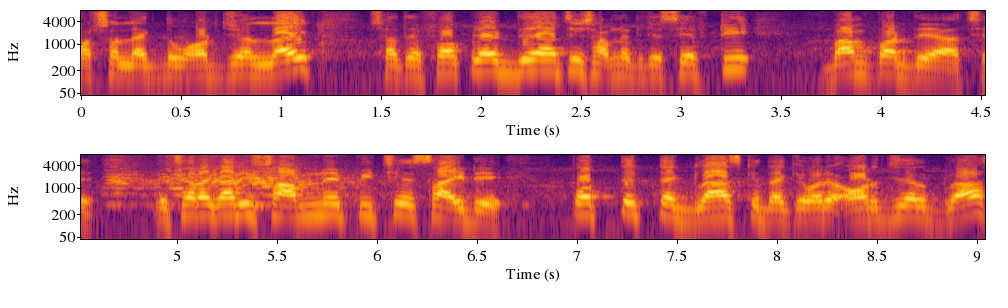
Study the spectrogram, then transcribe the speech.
মার্শাল একদম অরিজিনাল লাইট সাথে ফক লাইট দেওয়া আছে, সামনে পিছিয়ে সেফটি বাম্পার দেওয়া আছে। এছাড়া গাড়ির সামনে, পিছে সাইডে প্রত্যেকটা গ্লাসকে একেবারে অরিজিনাল গ্লাস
